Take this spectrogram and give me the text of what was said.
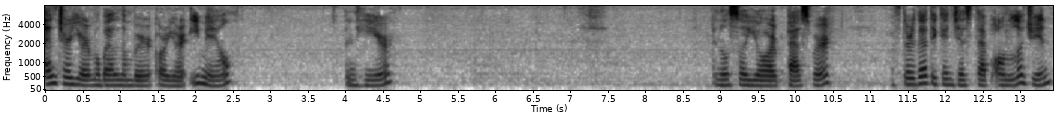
enter your mobile number or your email. And here and also your password. After that, you can just tap on login.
